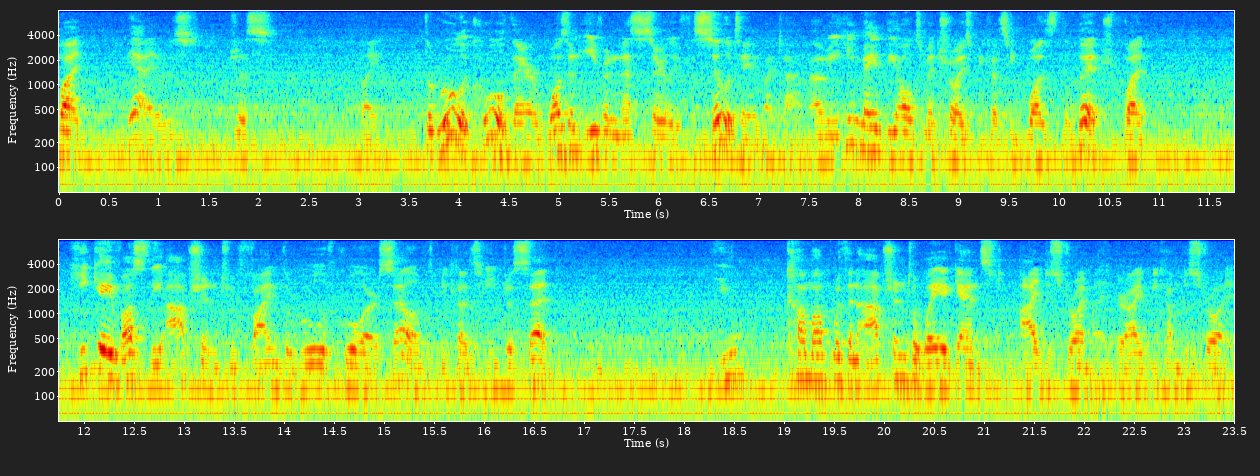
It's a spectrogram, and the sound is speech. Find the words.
but yeah, it was just like the rule of cool there wasn't even necessarily facilitated by Tom. I mean, he made the ultimate choice because he was the lich, but he gave us the option to find the rule of cool ourselves because he just said, "You come up with an option to weigh against. I destroy my or I become destroyed."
